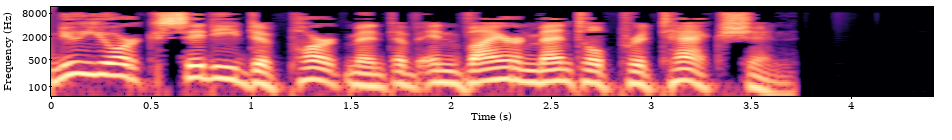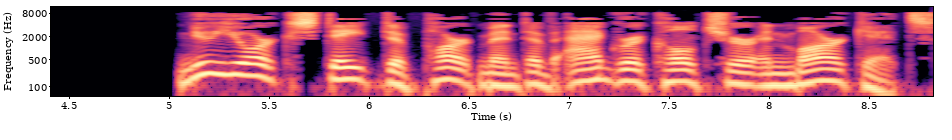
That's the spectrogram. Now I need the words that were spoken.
New York City Department of Environmental Protection New York State Department of Agriculture and Markets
